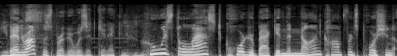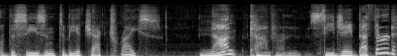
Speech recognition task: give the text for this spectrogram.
He ben was. Roethlisberger was at Kinnick. Mm-hmm. Who was the last quarterback in the non-conference portion of the season to be at Jack Trice? Non-conference CJ Beathard,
